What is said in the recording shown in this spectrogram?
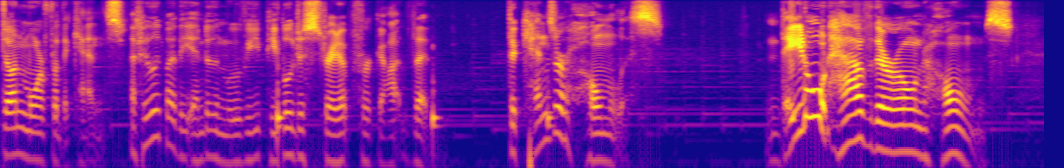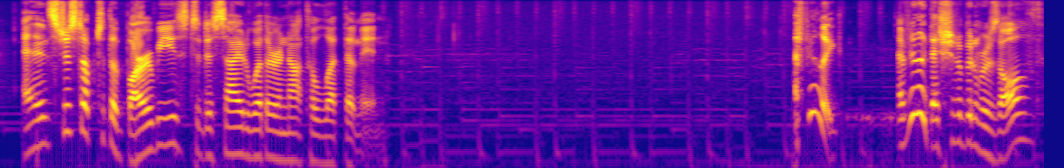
done more for the Kens. I feel like by the end of the movie, people just straight up forgot that the Kens are homeless. They don't have their own homes. And it's just up to the Barbies to decide whether or not to let them in. I feel like I feel like that should have been resolved.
